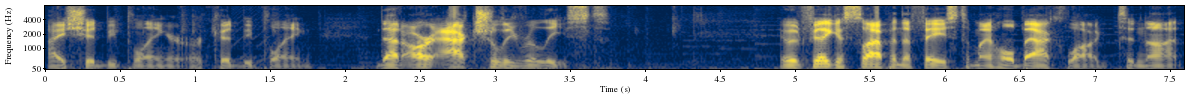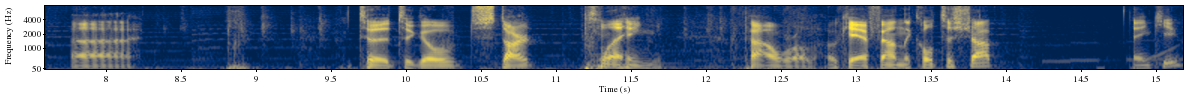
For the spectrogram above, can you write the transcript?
I should be playing or, or could be playing that are actually released. It would feel like a slap in the face to my whole backlog to not, uh, to, to go start playing Palworld. Okay, I found the cultist shop. Thank you.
